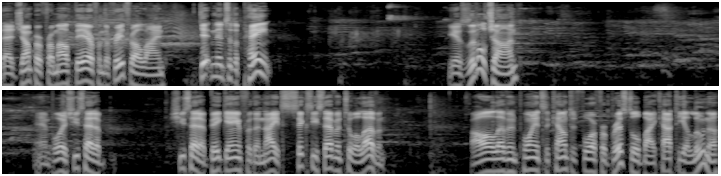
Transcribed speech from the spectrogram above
that jumper from out there from the free throw line. Getting into the paint. Here's Littlejohn. And boy, she's had a she's had a big game for the Knights, 67 to 11. All 11 points accounted for for Bristol by Katia Luna.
